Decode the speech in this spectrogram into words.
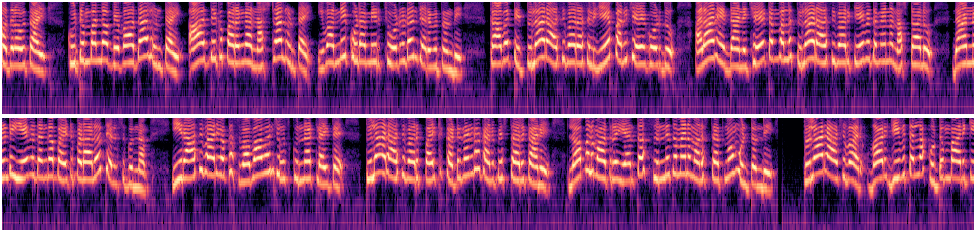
మొదలవుతాయి. కుటుంబంలో వివాదాలు ఉంటాయి ఆర్థిక పరంగా నష్టాలు ఉంటాయి ఇవన్నీ కూడా మీరు చూడడం జరుగుతుంది. కాబట్టి తులారాశి వారు అసలు ఏ పని చేయకూడదు. అలానే దాన్ని చేయటం వల్ల తులారాశి వారికి ఏ విధమైన నష్టాలు దాని నుండి ఏ విధంగా బయటపడాలో తెలుసుకుందాం. ఈ రాశి వారి యొక్క స్వభావం చూసుకున్నట్లయితే తులారాశి వారు పైకి కఠినంగా కనిపిస్తారు కానీ లోపల మాత్రం ఎంతో సున్నితమైన మనస్తత్వం ఉంటుంది. తులారాశి వారు వారి జీవితంలో కుటుంబానికి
